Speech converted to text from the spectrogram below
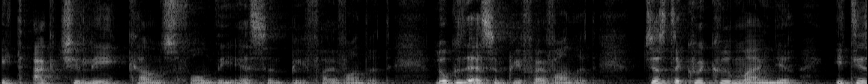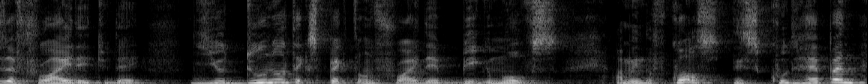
it actually comes from the S&P 500. Look at the S&P 500. Just a quick reminder, it is a Friday today. You do not expect on Friday big moves. I mean, of course, this could happen,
